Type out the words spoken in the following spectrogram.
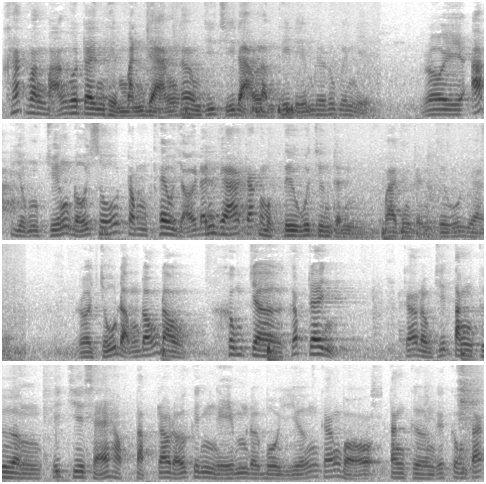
khác văn bản của trên thì mạnh dạng các đồng chí chỉ đạo làm thí điểm để rút kinh nghiệm. Rồi áp dụng chuyển đổi số trong theo dõi đánh giá các mục tiêu của chương trình, ba chương trình mục tiêu quốc gia này. Rồi chủ động đón đầu, không chờ cấp trên các đồng chí tăng cường cái chia sẻ học tập trao đổi kinh nghiệm rồi bồi dưỡng cán bộ tăng cường cái công tác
